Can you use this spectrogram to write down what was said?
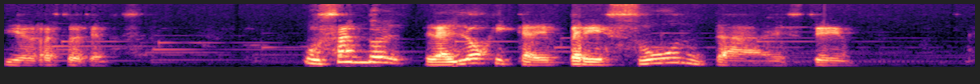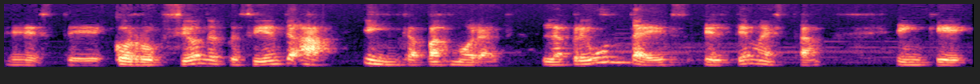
y el resto de temas. Usando la lógica de presunta este, este, corrupción del presidente, ah, incapaz moral. La pregunta es, el tema está en que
